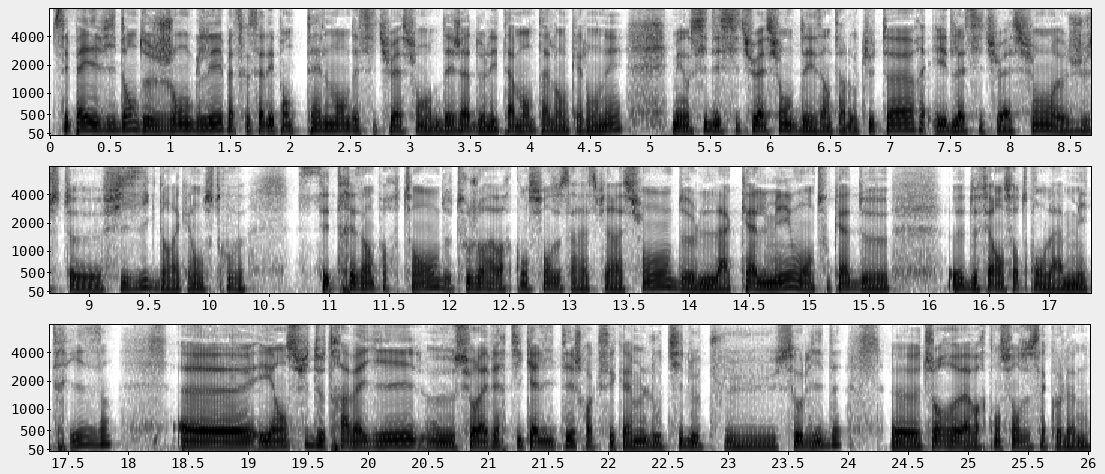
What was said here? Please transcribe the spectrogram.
c'est pas évident de jongler parce que ça dépend tellement des situations, déjà de l'état mental dans lequel on est, mais aussi des situations des interlocuteurs et de la situation euh, juste euh, physique dans laquelle on se trouve. C'est très important de toujours avoir conscience de sa respiration, de la calmer ou en tout cas de euh, de faire en sorte qu'on la maîtrise, et ensuite de travailler sur la verticalité. Je crois que c'est quand même l'outil le plus solide. Toujours avoir conscience de sa colonne.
